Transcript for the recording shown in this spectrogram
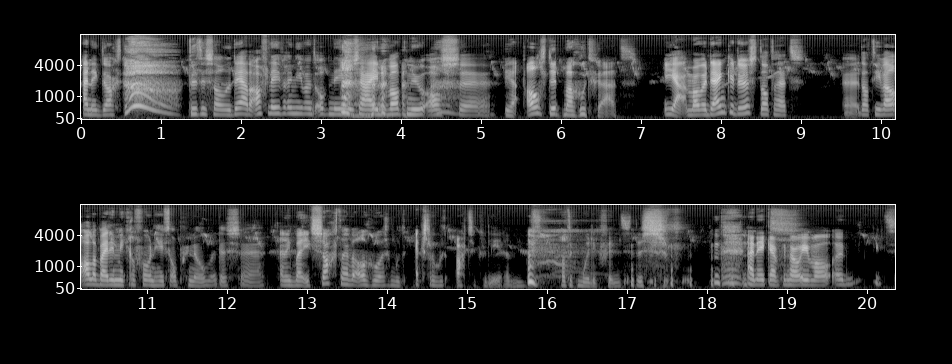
En ik dacht, "Oh, dit is al de derde aflevering die we aan het opnemen zijn. Wat nu als. eh, ja, als dit maar goed gaat. Ja, maar we denken dus dat het. eh, dat hij wel allebei de microfoon heeft opgenomen. Dus. eh, En ik ben iets zachter, hebben we al gehoord. Ik moet extra goed articuleren. wat ik moeilijk vind. Dus en ik heb nou eenmaal een iets.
